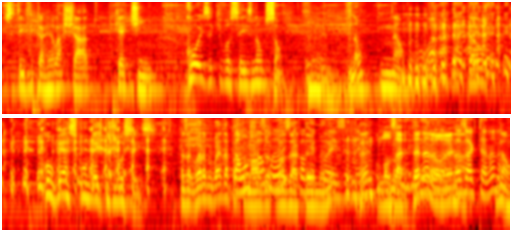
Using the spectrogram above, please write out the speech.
Você tem que ficar relaxado, quietinho, coisa que vocês não são. Não? Não. Então, converse com o médico de vocês. Mas agora não vai dar pra Toma um tomar os- calmante, qualquer losartana, né? coisa, né? Losartana não, né? Losartana não. Não.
